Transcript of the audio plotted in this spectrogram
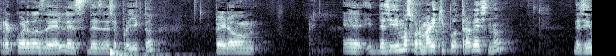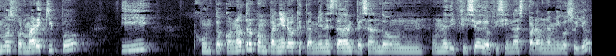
recuerdos de él es desde ese proyecto, pero eh, decidimos formar equipo otra vez, ¿no? Decidimos formar equipo y junto con otro compañero que también estaba empezando un, un edificio de oficinas para un amigo suyo,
